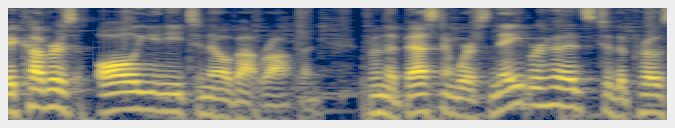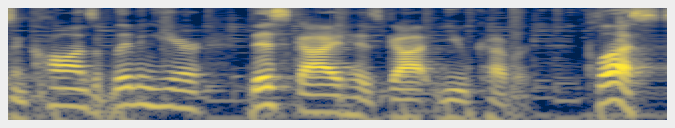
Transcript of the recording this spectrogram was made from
It covers all you need to know about Rocklin. From the best and worst neighborhoods to the pros and cons of living here, this guide has got you covered. Plus,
